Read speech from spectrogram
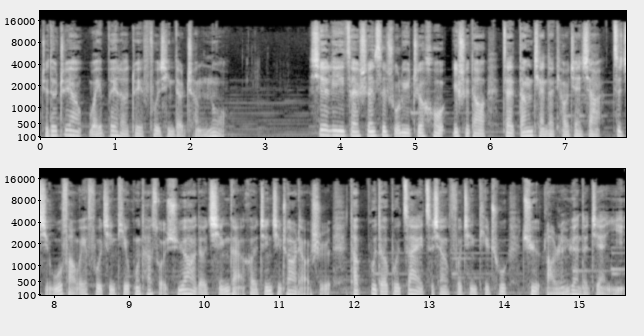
觉得这样违背了对父亲的承诺。谢丽在深思熟虑之后，意识到在当前的条件下，自己无法为父亲提供他所需要的情感和经济照料时，他不得不再一次向父亲提出去老人院的建议。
